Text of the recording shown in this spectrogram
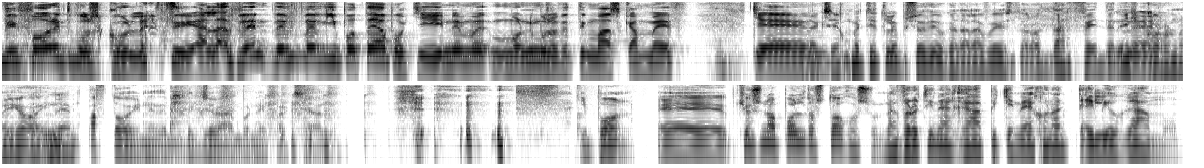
Before it was cool, έτσι. Αλλά δεν, δεν φεύγει ποτέ από εκεί. Είναι με- μονίμως με αυτή τη μάσκα μεθ. Και Εντάξει, έχουμε τίτλο επεισοδίου, καταλαβαίνεις τώρα. Ο Darth Vader έχει Ναι. κορονοϊό. Είναι, αυτό είναι, δεν, δεν ξέρω αν μπορεί να υπάρξει άλλο. λοιπόν, ε, ποιος είναι ο απόλυτος στόχος σου, Να βρω την αγάπη και να έχω έναν τέλειο γάμο.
